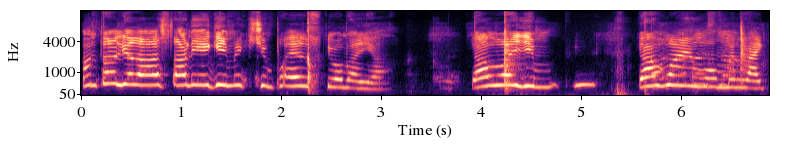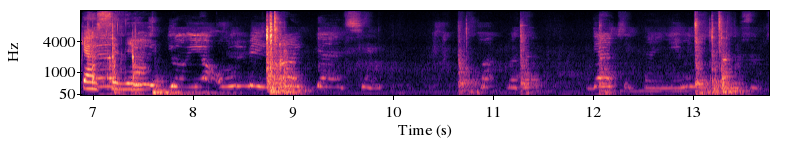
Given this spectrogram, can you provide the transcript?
Antalya'da hastaneye girmek için para istiyorlar ya. Yalvarayım. Yalvarayım 10 bin like gelsin ya. Videoya 10 bin like gelsin. Bakmadı. Gerçekten yemin ederim süreceğim.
